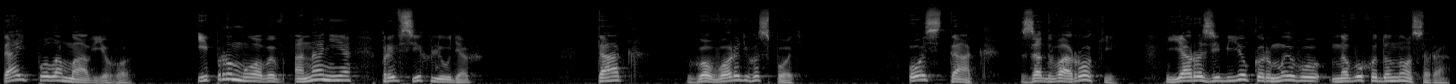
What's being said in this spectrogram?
та й поламав його, і промовив Ананія при всіх людях. Так говорить Господь. Ось так за два роки я розіб'ю кормигу Навуходоносора,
